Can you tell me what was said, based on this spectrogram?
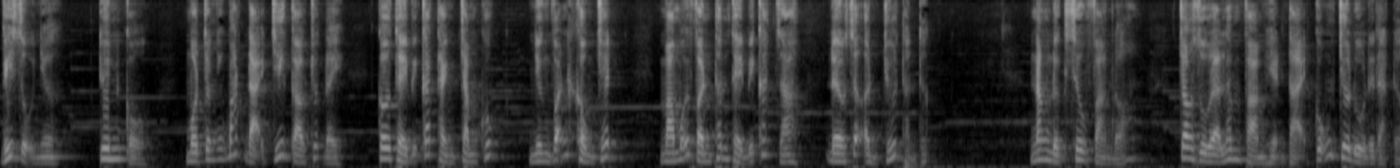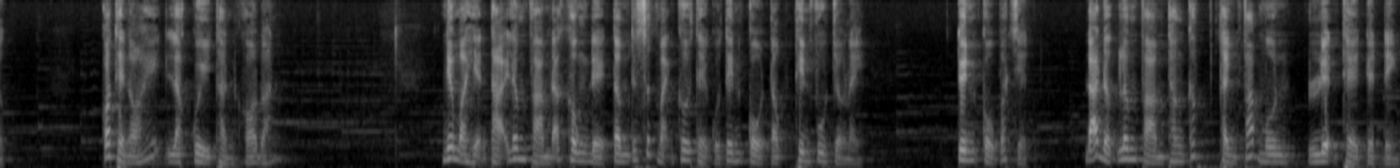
Ví dụ như Tuyên cổ, Một trong những bát đại trí cao trước đây, Cơ thể bị cắt thành trăm khúc Nhưng vẫn không chết, Mà mỗi phần thân thể bị cắt ra Đều sẽ ẩn chứa thần thức. Năng lực siêu phàm đó, Cho dù là lâm phàm hiện tại cũng chưa đủ để đạt được. Có thể nói là quỷ thần khó đoán. Nhưng mà hiện tại Lâm phàm đã không để tâm tới sức mạnh cơ thể của tên cổ tộc Thiên Phu Trường này. Tuyên cổ bất diệt, Đã được Lâm phàm thăng cấp thành pháp môn luyện thể tuyệt đỉnh,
